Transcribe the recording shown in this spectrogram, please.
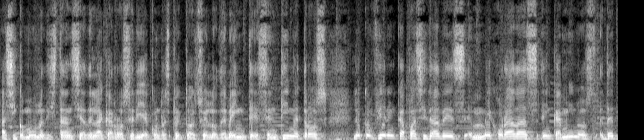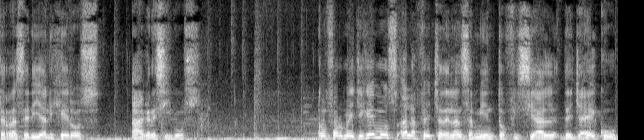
así como una distancia de la carrocería con respecto al suelo de 20 centímetros, le confieren capacidades mejoradas en caminos de terracería ligeros agresivos. Conforme lleguemos a la fecha de lanzamiento oficial de Yaeku,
